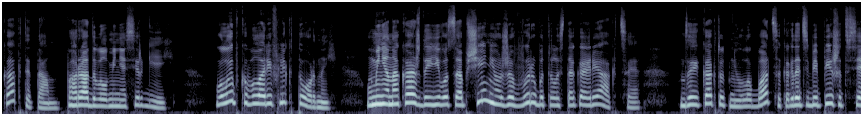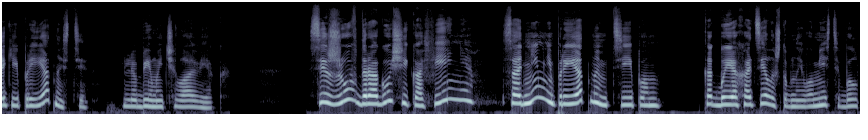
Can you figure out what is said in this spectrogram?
как ты там?» – порадовал меня Сергей. Улыбка была рефлекторной. У меня на каждое его сообщение уже выработалась такая реакция – да и как тут не улыбаться, когда тебе пишет всякие приятности, любимый человек? Сижу в дорогущей кофейне с одним неприятным типом. Как бы я хотела, чтобы на его месте был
